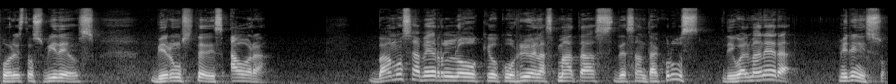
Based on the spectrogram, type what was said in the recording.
por estos videos. Vieron ustedes. Ahora, vamos a ver lo que ocurrió en las matas de Santa Cruz. De igual manera, miren eso.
